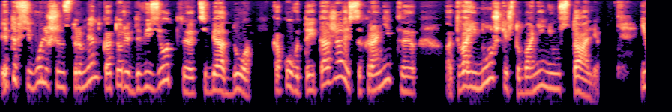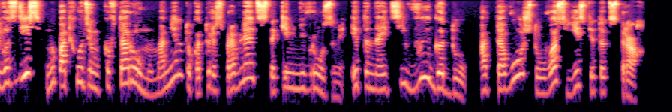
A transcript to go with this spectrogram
Это всего лишь инструмент, который довезет э, тебя до какого-то этажа и сохранит э, твои ножки, чтобы они не устали. И вот здесь мы подходим ко второму моменту, который справляется с такими неврозами. Это найти выгоду от того, что у вас есть этот страх.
